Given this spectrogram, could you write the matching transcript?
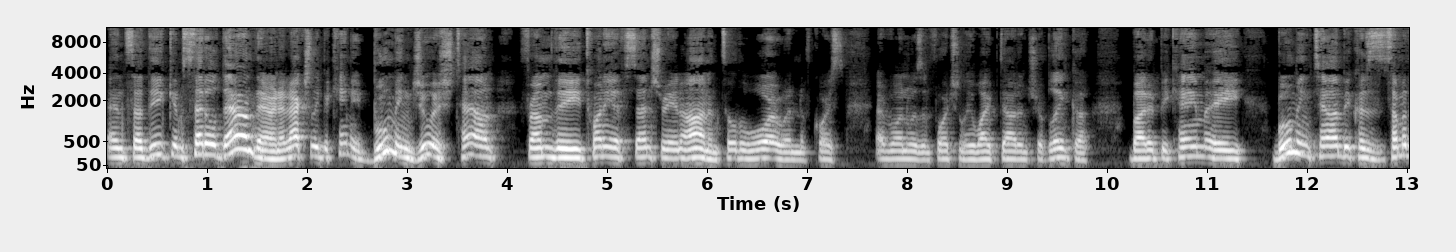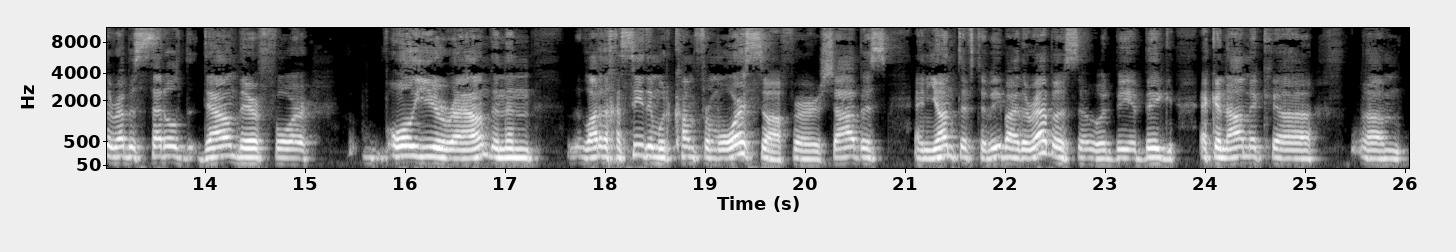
and tzaddikim settled down there, and it actually became a booming Jewish town from the 20th century and on until the war, when of course everyone was unfortunately wiped out in Treblinka. But it became a booming town because some of the rebbes settled down there for all year round, and then a lot of the Hasidim would come from Warsaw for Shabbos and Yontif to be by the Rebbe, so it would be a big economic uh, um,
